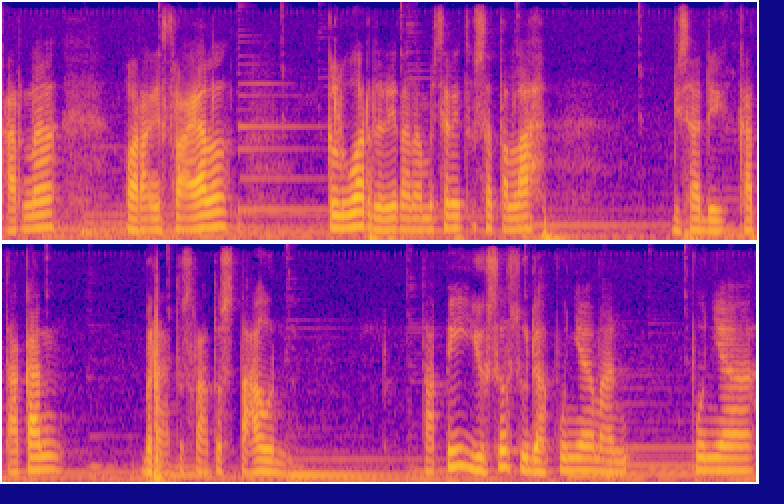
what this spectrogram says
Karena orang Israel keluar dari tanah Mesir itu setelah bisa dikatakan beratus-ratus tahun. Tapi Yusuf sudah punya man, punya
